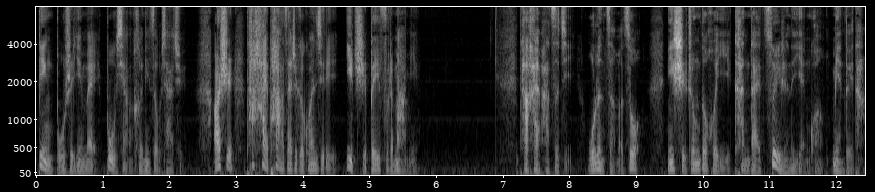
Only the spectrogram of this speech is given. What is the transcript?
并不是因为不想和你走下去，而是他害怕在这个关系里一直背负着骂名。他害怕自己无论怎么做，你始终都会以看待罪人的眼光面对他。”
